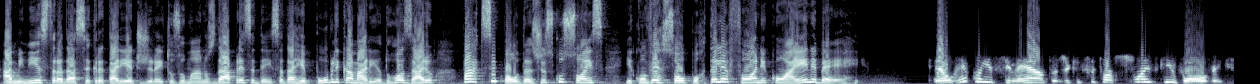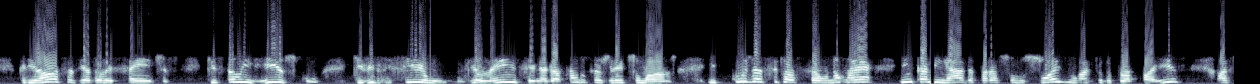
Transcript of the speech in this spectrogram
A ministra da Secretaria de Direitos Humanos da Presidência da República, Maria do Rosário, participou das discussões e conversou por telefone com a NBR é o reconhecimento de que situações que envolvem crianças e adolescentes que estão em risco, que vivenciam violência e negação dos seus direitos humanos e cuja situação não é encaminhada para soluções no âmbito do próprio país, as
